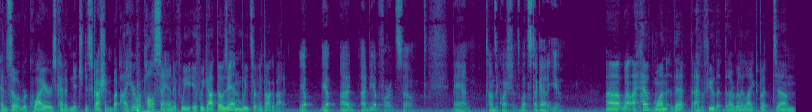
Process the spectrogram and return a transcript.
and so it requires kind of niche discussion. But I hear what Paul's saying. If we if we got those in, we'd certainly talk about it. Yep, yep. I'd I'd be up for it. So, man, tons of questions. What stuck out at you? Uh, well, I have one that I have a few that, that I really liked, but um,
